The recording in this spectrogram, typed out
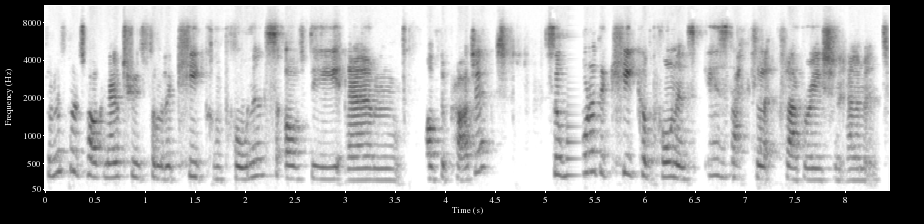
So I'm just going to talk now through some of the key components of the um, of the project. So one of the key components is that collaboration element.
